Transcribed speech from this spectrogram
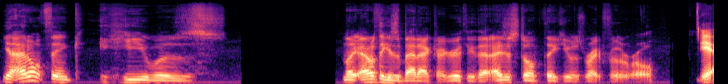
yeah, I don't think he was like I don't think he's a bad actor. I agree with you that. I just don't think he was right for the role. Yeah.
